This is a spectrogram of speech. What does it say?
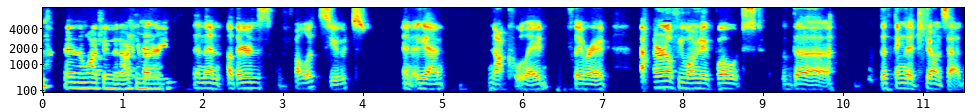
and watching the documentary. And then, and then others followed suit. And again, not Kool-Aid, flavor aid. I don't know if you want me to quote the the thing that Joan said.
